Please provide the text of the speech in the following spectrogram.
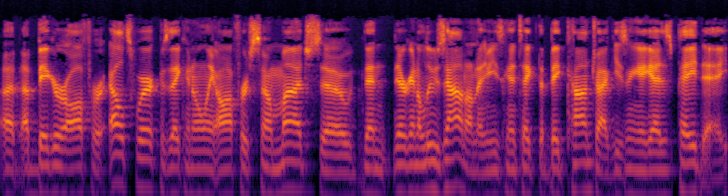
a, a bigger offer elsewhere because they can only offer so much. So then they're going to lose out on him. He's going to take the big contract. He's going to get his payday,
